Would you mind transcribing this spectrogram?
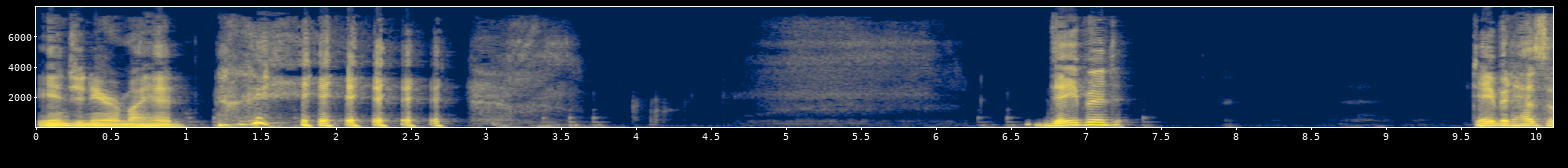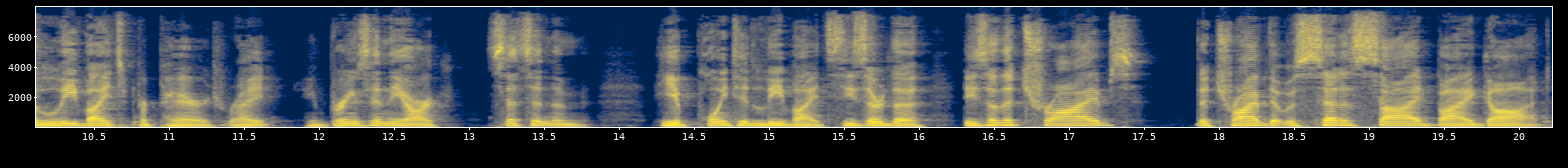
The engineer in my head. David David has the Levites prepared, right? He brings in the ark, sets in the he appointed Levites. These are the these are the tribes, the tribe that was set aside by God.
